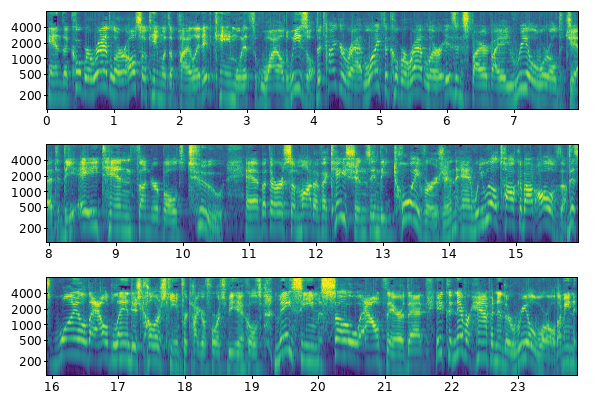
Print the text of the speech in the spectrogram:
And the Cobra Rattler also came with a pilot. It came with Wild Weasel. The Tiger Rat, like the Cobra Rattler, is inspired by a real-world jet, the A-10 Thunderbolt II. Uh, but there are some modifications in the toy version, and we will talk about all of them. This wild, outlandish color scheme for Tiger Force vehicles may seem so out there that it could never happen in the real world. I mean,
